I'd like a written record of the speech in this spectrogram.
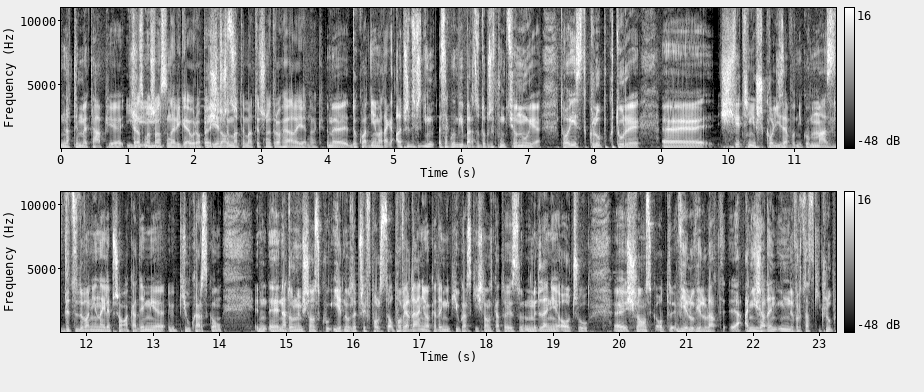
na tym etapie. I, Teraz ma szansę na Ligę Europy. Jeszcze matematyczny trochę, ale jednak. Dokładnie ma tak, ale przede wszystkim Zagłębie bardzo dobrze funkcjonuje. To jest klub, który e, świetnie szkoli zawodników. Ma zdecydowanie najlepszą akademię piłkarską na Dolnym Śląsku i jedną z lepszych w Polsce. Opowiadanie o Akademii Piłkarskiej Śląska to jest mydlenie oczu. E, Śląsk od wielu, wielu lat, e, ani żaden inny wrocławski klub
